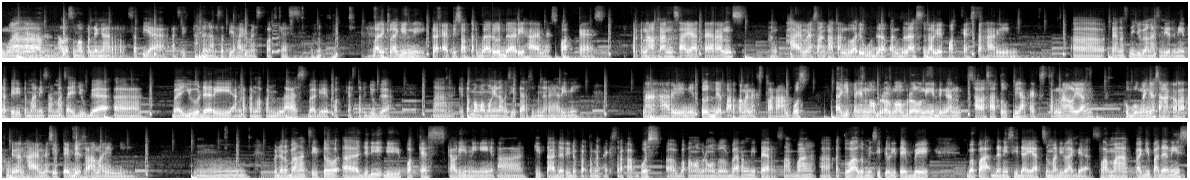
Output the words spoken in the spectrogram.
semuanya. Uh, halo semua pendengar setia, asik pendengar setia HMS Podcast. Balik lagi nih ke episode terbaru dari HMS Podcast. Perkenalkan saya Terence, HMS Angkatan 2018 sebagai podcaster hari ini. Uh, Terence ini juga nggak sendiri nih, tapi ditemani sama saya juga uh, Bayu dari Angkatan 18 sebagai podcaster juga. Nah, kita mau ngomongin apa sih Ter sebenarnya hari ini? Nah, hari ini tuh Departemen Ekstra Kampus lagi pengen ngobrol-ngobrol nih dengan salah satu pihak eksternal yang hubungannya sangat erat dengan HMS ITB selama ini. Hmm, bener banget sih itu. Uh, jadi di podcast kali ini uh, kita dari Departemen Ekstra Kampus uh, bakal ngobrol-ngobrol bareng nih Ter sama uh, Ketua Alumni Sipil ITB, Bapak Danis Hidayat Sumadilaga. Selamat pagi Pak Danis.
